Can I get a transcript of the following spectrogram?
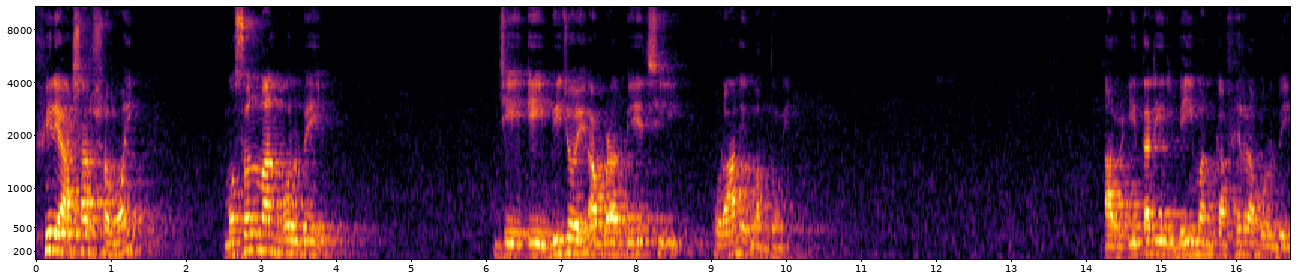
ফিরে আসার সময় মুসলমান বলবে যে, এই বিজয় আমরা পেয়েছি কোরআনের মাধ্যমে। আর ইতালির বেইমান কাফেররা বলবে,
